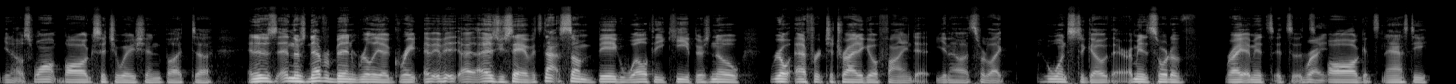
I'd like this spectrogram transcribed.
you know swamp bog situation but uh and there's and there's never been really a great if it, as you say if it's not some big wealthy keep there's no real effort to try to go find it you know it's sort of like who wants to go there i mean it's sort of right i mean it's it's, it's Right. bog it's nasty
